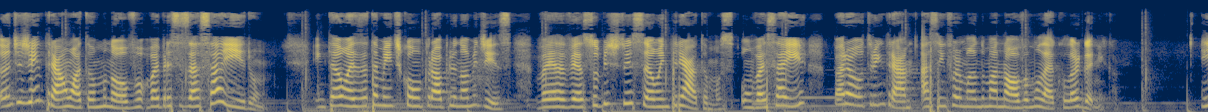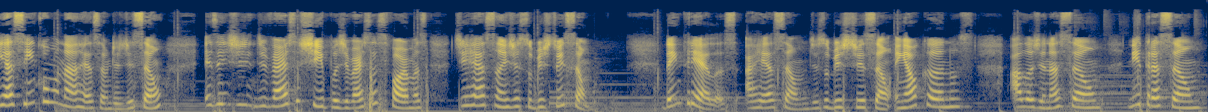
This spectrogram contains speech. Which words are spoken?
Antes de entrar um átomo novo, vai precisar sair um. Então, é exatamente como o próprio nome diz: vai haver a substituição entre átomos. Um vai sair para outro entrar, assim formando uma nova molécula orgânica. E assim como na reação de adição, existem diversos tipos, diversas formas de reações de substituição. Dentre elas, a reação de substituição em alcanos, halogenação, nitração,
